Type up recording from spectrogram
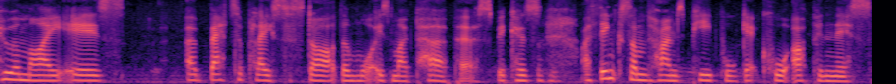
who am I is a better place to start than what is my purpose? Because mm-hmm. I think sometimes people get caught up in this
